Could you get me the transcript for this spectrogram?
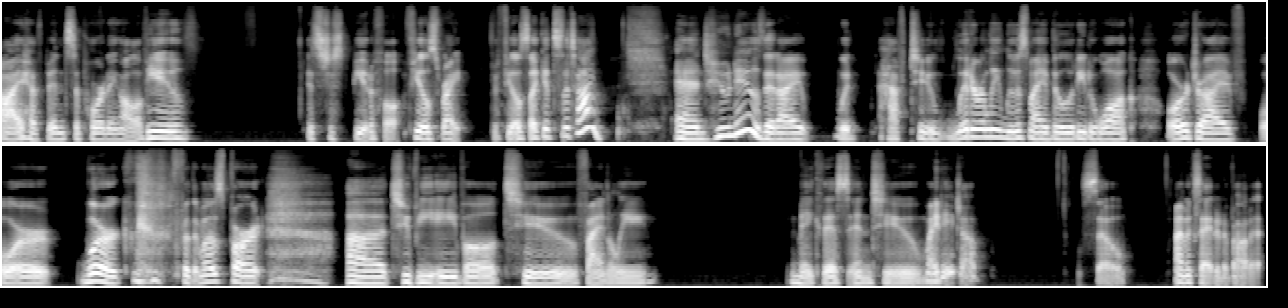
I have been supporting all of you. It's just beautiful. It feels right. It feels like it's the time. And who knew that I would have to literally lose my ability to walk or drive or work for the most part uh, to be able to finally make this into my day job. So I'm excited about it.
